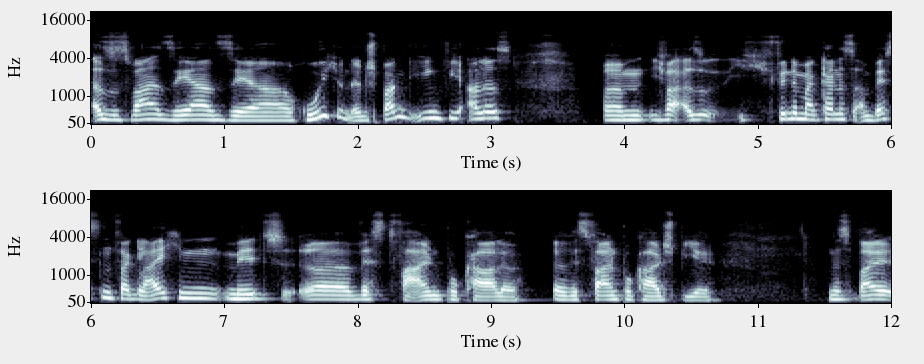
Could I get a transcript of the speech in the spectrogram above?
also es war sehr, sehr ruhig und entspannt irgendwie alles. Ähm, ich war, also ich finde, man kann es am besten vergleichen mit äh, Westfalen-Pokale, äh, Westfalen-Pokalspiel. Das, weil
